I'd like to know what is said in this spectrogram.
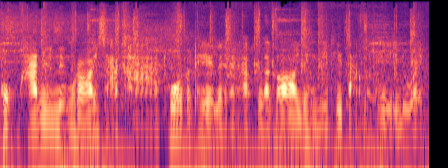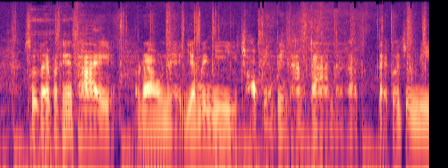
6,100 สาขาทั่วประเทศเลยนะครับ แล้วก็ยังมีที่ต่างประเทศอีกด้วย ส่วนในประเทศไทยเราเนี่ยยังไม่มีช็อปอย่างเป็นทางการนะครับ แต่ก็จะมี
